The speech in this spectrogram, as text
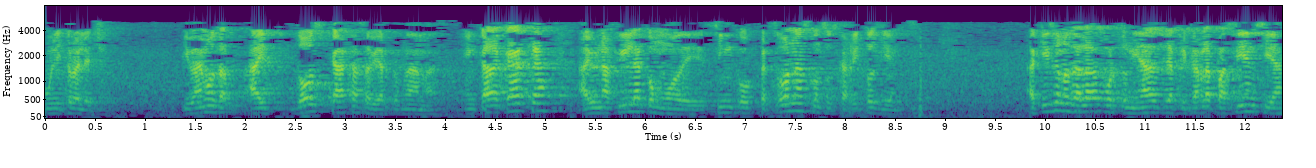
un litro de leche. Y vemos, hay dos cajas abiertas nada más. En cada caja hay una fila como de cinco personas con sus carritos llenos. Aquí se nos da la oportunidad de aplicar la paciencia,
